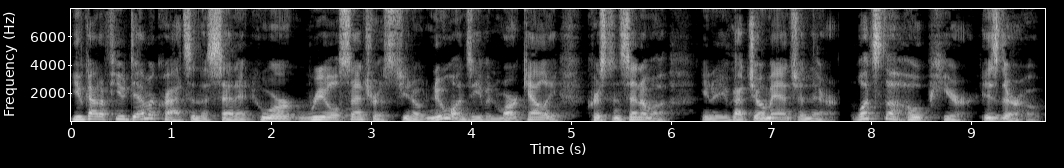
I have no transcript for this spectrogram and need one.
You've got a few Democrats in the Senate who are real centrists, you know, new ones even, Mark Kelly, Kyrsten Sinema. You know, you've got Joe Manchin there. What's the hope here? Is there hope?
